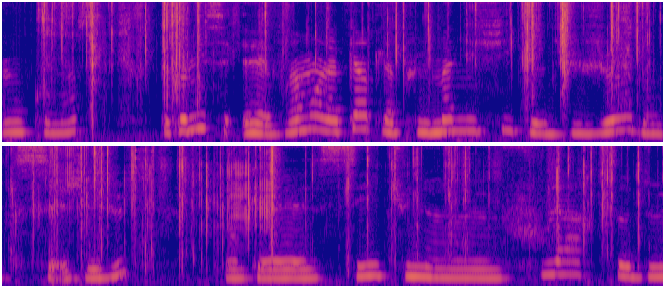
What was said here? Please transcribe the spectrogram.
On commence. Vous connaissez, c'est vraiment la carte la plus magnifique du jeu. Donc, je l'ai vu. Donc euh, c'est une euh, foularte de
